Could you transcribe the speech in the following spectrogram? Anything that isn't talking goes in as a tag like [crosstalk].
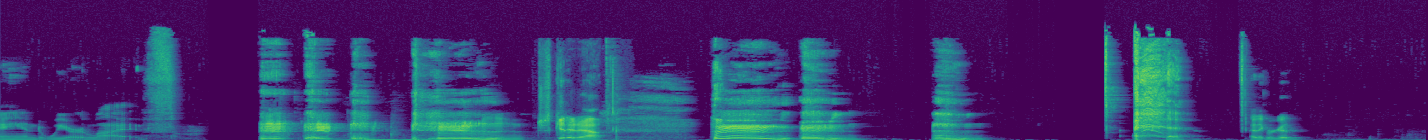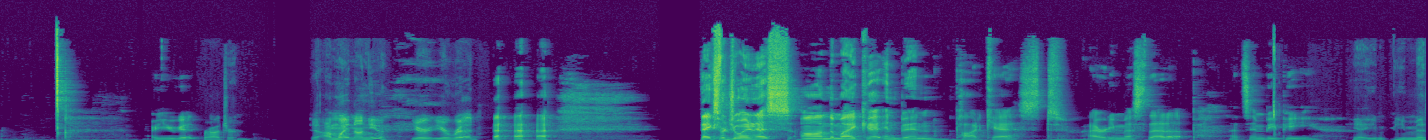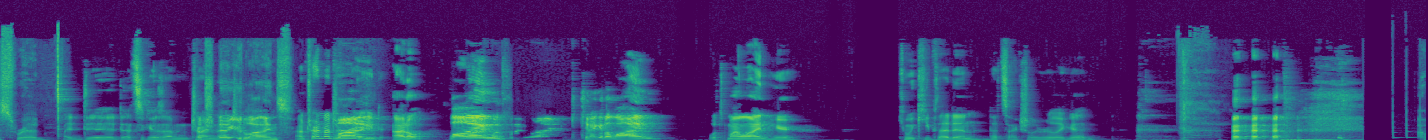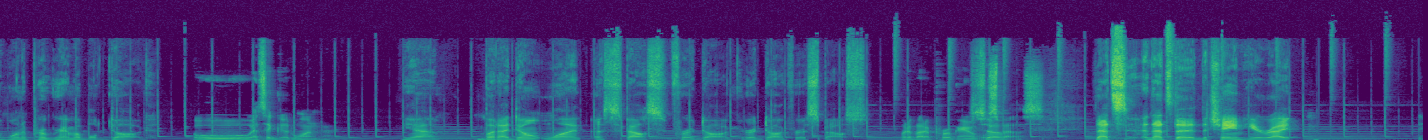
And we are live. Just get it out. I think we're good. Are you good? Roger. Yeah, I'm waiting on you. You're you're red. [laughs] Thanks for joining us on the Micah and Ben podcast. I already messed that up. That's MVP. Yeah, you you misread. I did. That's because I'm trying you know not your to. lines? I'm trying not to Line. read. I don't Line, line. what's Can I get a line? What's my line here? Can we keep that in? That's actually really good. [laughs] I want a programmable dog. Ooh, that's a good one. Yeah, but I don't want a spouse for a dog or a dog for a spouse. What about a programmable So- spouse? That's that's the the chain here, right?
